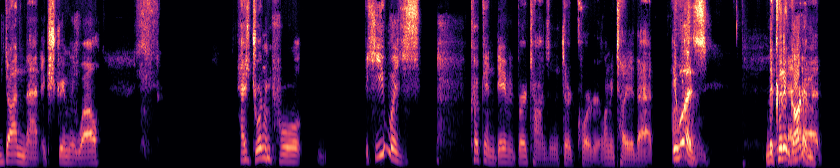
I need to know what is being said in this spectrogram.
done that extremely well. Has Jordan Poole? He was cooking David Bertans in the third quarter. Let me tell you that He um, was. They couldn't guard him.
